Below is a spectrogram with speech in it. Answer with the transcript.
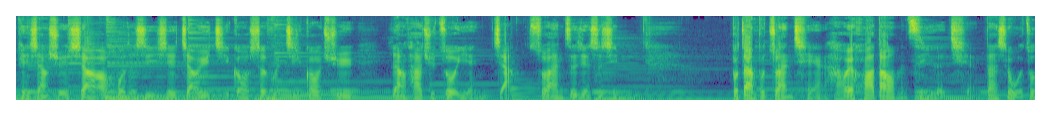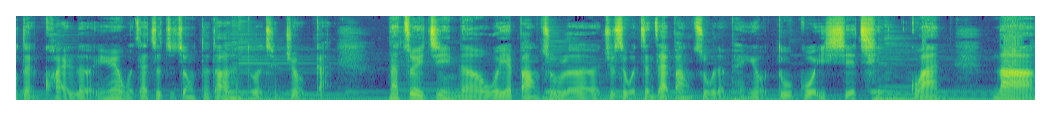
偏向学校或者是一些教育机构、社福机构去让他去做演讲。虽然这件事情不但不赚钱，还会花到我们自己的钱，但是我做的很快乐，因为我在这之中得到了很多的成就感。那最近呢，我也帮助了，就是我正在帮助我的朋友度过一些情关。那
